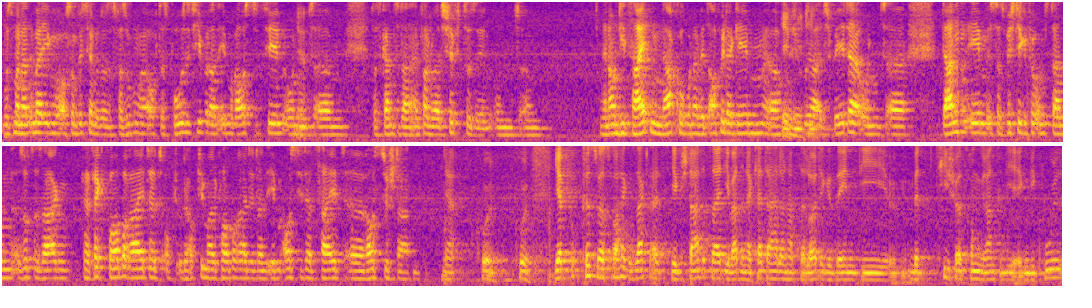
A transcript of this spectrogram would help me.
muss man dann immer irgendwo auch so ein bisschen, oder das versuchen wir auch, das Positive dann eben rauszuziehen und ja. Ähm, das Ganze dann einfach nur als Schiff zu sehen. Und ähm, Genau, und die Zeiten nach Corona wird es auch wieder geben, äh, früher als später. Und äh, dann eben ist das Wichtige für uns dann sozusagen perfekt vorbereitet op oder optimal vorbereitet, dann eben aus dieser Zeit äh, rauszustarten. Ja, Cool, cool. Ihr habt, Chris, du hast vorher gesagt, als ihr gestartet seid, ihr wart in der Kletterhalle und habt da Leute gesehen, die mit T-Shirts rumgerannt sind, die ihr irgendwie cool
